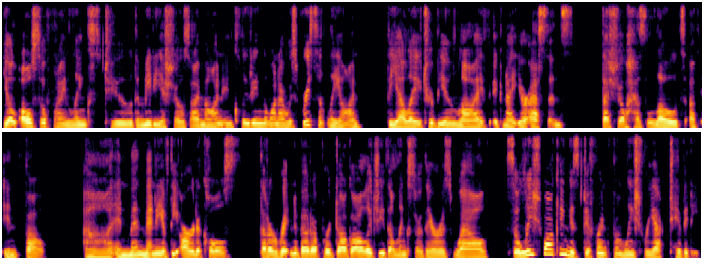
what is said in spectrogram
You'll also find links to the media shows I'm on, including the one I was recently on, the LA Tribune Live Ignite Your Essence. That show has loads of info. Uh, and many of the articles that are written about upward dogology, the links are there as well. So, leash walking is different from leash reactivity.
